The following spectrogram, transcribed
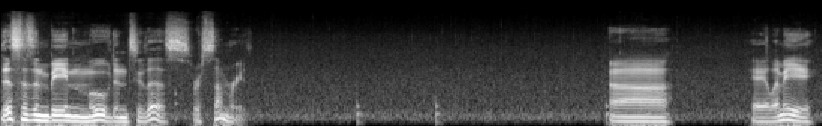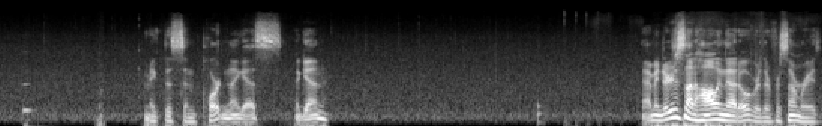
this isn't being moved into this for some reason. Uh... Okay, let me make this important, I guess, again. I mean, they're just not hauling that over there for some reason.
